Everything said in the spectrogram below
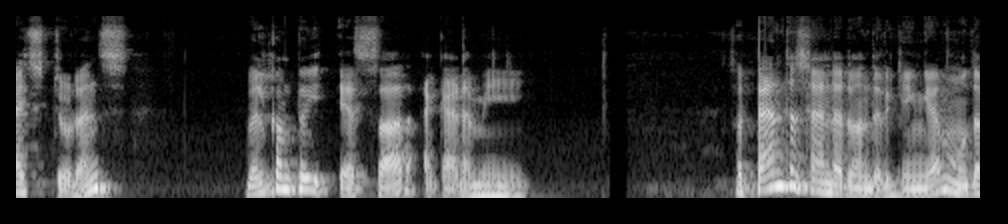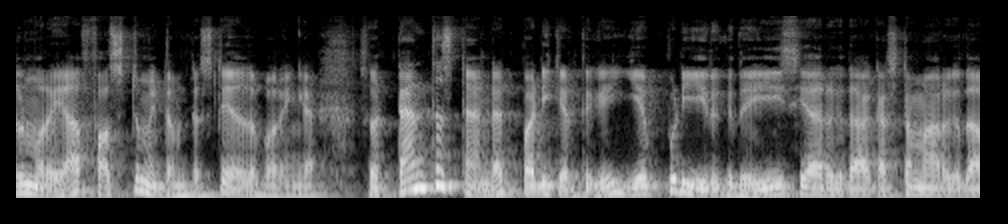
Hi students, welcome to SR Academy. So tenth standard வந்திருக்கீங்க. முதல் முறையாக ஃபஸ்ட்டு மிட்டம் டெஸ்ட் எழுத போகிறீங்க ஸோ டென்த்து ஸ்டாண்டர்ட் படிக்கிறதுக்கு எப்படி இருக்குது? ஈஸியாக இருக்குதா? கஷ்டமாக இருக்குதா?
